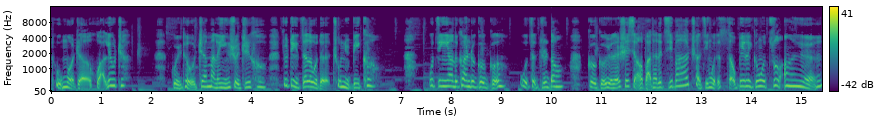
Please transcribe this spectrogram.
涂抹着、滑溜着，龟头沾满了饮水之后，就抵在了我的处女鼻孔。我惊讶的看着哥哥，我才知道，哥哥原来是想要把他的鸡巴插进我的骚逼里跟我做爱耶！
